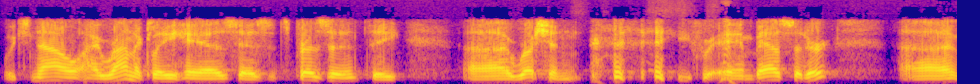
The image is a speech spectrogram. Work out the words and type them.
which now ironically has as its president the uh, Russian ambassador, uh,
